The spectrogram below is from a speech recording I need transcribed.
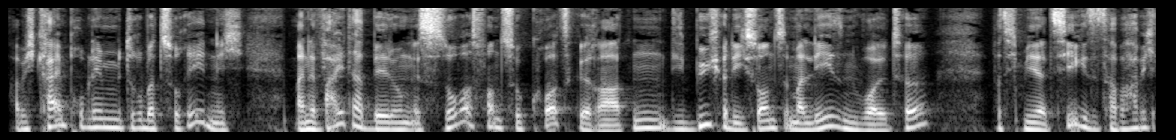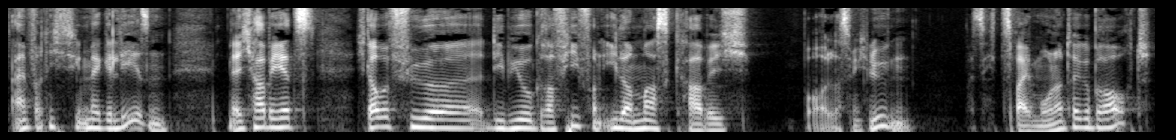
Habe ich kein Problem mit drüber zu reden. Ich, meine Weiterbildung ist sowas von zu kurz geraten. Die Bücher, die ich sonst immer lesen wollte, was ich mir als Ziel gesetzt habe, habe ich einfach nicht mehr gelesen. Ja, ich habe jetzt, ich glaube, für die Biografie von Elon Musk habe ich, boah, lass mich lügen, weiß nicht, zwei Monate gebraucht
